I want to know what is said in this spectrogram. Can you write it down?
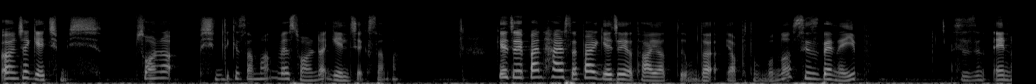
Önce geçmiş, sonra şimdiki zaman ve sonra gelecek zaman. Gece ben her sefer gece yatağa yattığımda yaptım bunu. Siz deneyip sizin en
